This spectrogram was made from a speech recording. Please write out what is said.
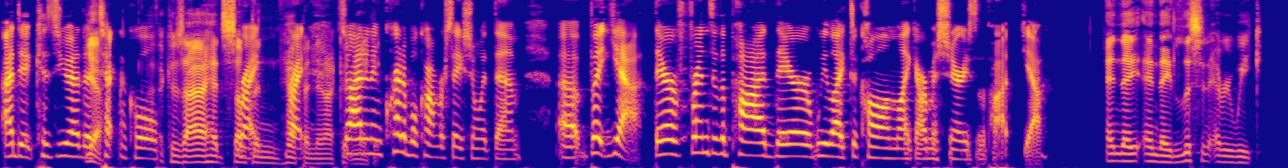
I did because you had a Yeah. technical because I had something right, happen right. and I couldn't. so I had an it. incredible conversation with them. Uh, but yeah, they're friends of the pod. They're we like to call them like our missionaries of the pod. Yeah, and they and they listen every week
